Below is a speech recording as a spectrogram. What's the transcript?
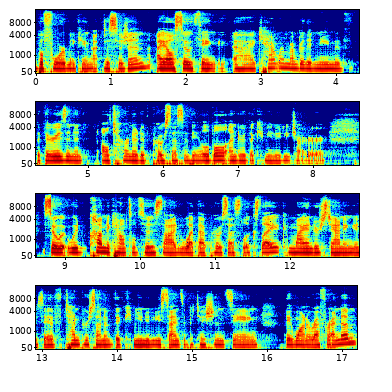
before making that decision. I also think I can't remember the name of, but there is an alternative process available under the community charter. So it would come to council to decide what that process looks like. My understanding is if 10% of the community signs a petition saying they want a referendum,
